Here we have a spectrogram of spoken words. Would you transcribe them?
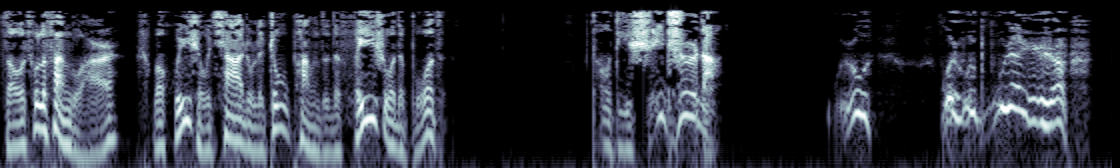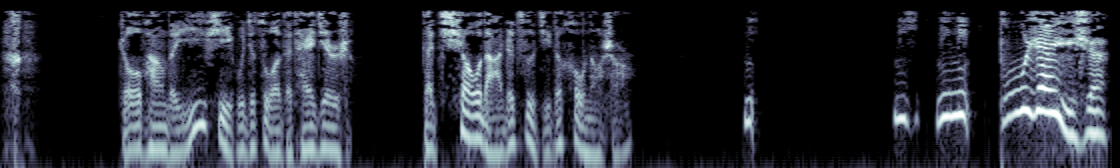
走出了饭馆。我回手掐住了周胖子的肥硕的脖子。到底谁吃的？我我我不认识。周胖子一屁股就坐在台阶上，他敲打着自己的后脑勺。你、你、你、你不认识？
